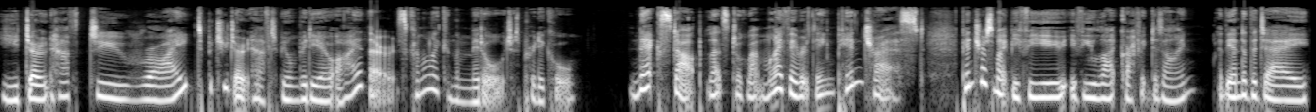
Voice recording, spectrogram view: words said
you don't have to write, but you don't have to be on video either. It's kind of like in the middle, which is pretty cool. Next up, let's talk about my favorite thing, Pinterest. Pinterest might be for you if you like graphic design. At the end of the day,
